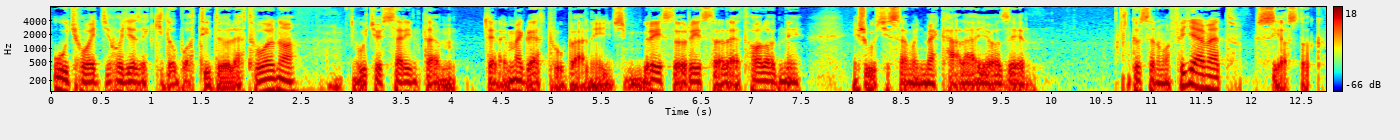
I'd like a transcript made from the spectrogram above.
úgy, hogy, hogy ez egy kidobott idő lett volna, úgyhogy szerintem tényleg meg lehet próbálni, így részről részre lehet haladni, és úgy hiszem, hogy meghálálja azért. Köszönöm a figyelmet, sziasztok!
